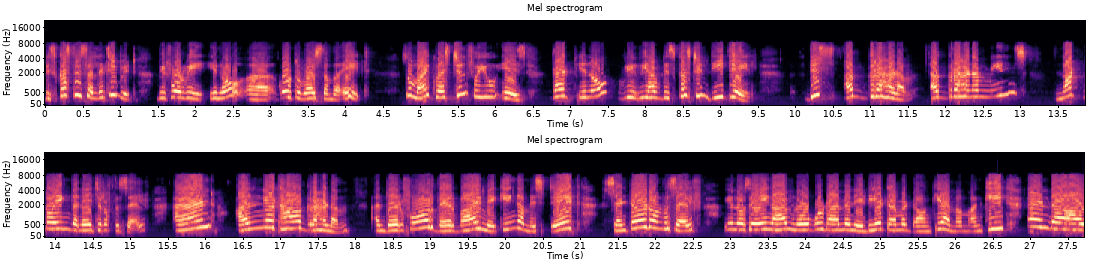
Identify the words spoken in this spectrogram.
discuss this a little bit before we you know uh, go to verse number eight. So my question for you is that you know we we have discussed in detail this agrahanam. Agrahanam means not knowing the nature of the self and anyatha grahanam and therefore thereby making a mistake centered on the self you know, saying I'm no good, I'm an idiot, I'm a donkey, I'm a monkey, and uh, I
